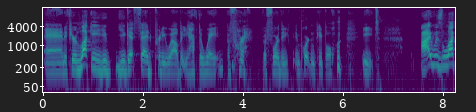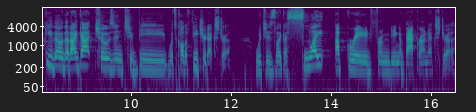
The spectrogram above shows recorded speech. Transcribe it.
And if you're lucky, you, you get fed pretty well, but you have to wait before, before the important people eat. I was lucky, though, that I got chosen to be what's called a featured extra, which is like a slight upgrade from being a background extra.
